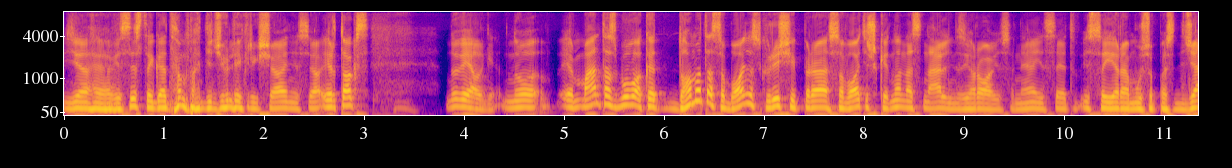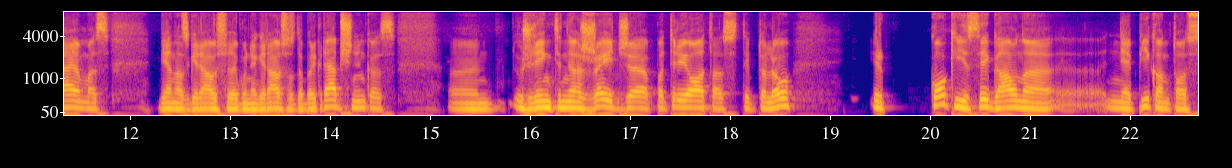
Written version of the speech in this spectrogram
Jo, jo, visi staiga tampa didžiuliai krikščionys. Jo. Ir toks, Nu vėlgi, nu, ir man tas buvo, kad Domatas Sabonis, kuris šiaip yra savotiškai nu, nacionalinis herojus, ne, jisai, jisai yra mūsų pasididžiavimas, vienas geriausių, jeigu ne geriausias dabar krepšininkas, uh, už rinktinę žaidžia, patriotas, taip toliau. Ir kokį jisai gauna e, neapykantos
